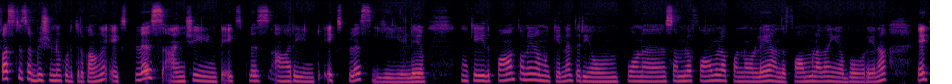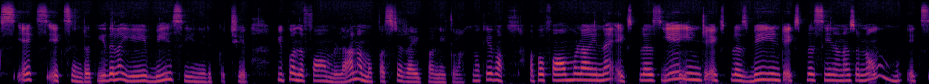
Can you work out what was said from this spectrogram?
ஃபஸ்ட்டு சப்டிஷனை கொடுத்துருக்காங்க. எக்ஸ் ப்ளஸ் அஞ்சு இன்ட்டு எக்ஸ் ப்ளஸ் ஆறு இன்ட்டு எக்ஸ் ப்ளஸ் ஏழு. ஓகே இது பார்த்தோன்னே நமக்கு என்ன தெரியும்? போன சம்மில் ஃபார்முலா பண்ணோம் இல்லையா? அந்த ஃபார்முலா தான் ஞாபகம் வரும் ஏன்னா எக்ஸ் எக்ஸ் எக்ஸ்ன்னு இருக்குது இதெல்லாம் ஏபிசின்னு இருக்குது சரி. இப்போ அந்த ஃபார்முலா நம்ம ஃபஸ்ட்டு ரைட் பண்ணிக்கலாம். ஓகேவா? அப்போ ஃபார்முலா என்ன? X plus a into x plus b into x plus சின்னு என்ன சொன்னோம்? எக்ஸ்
